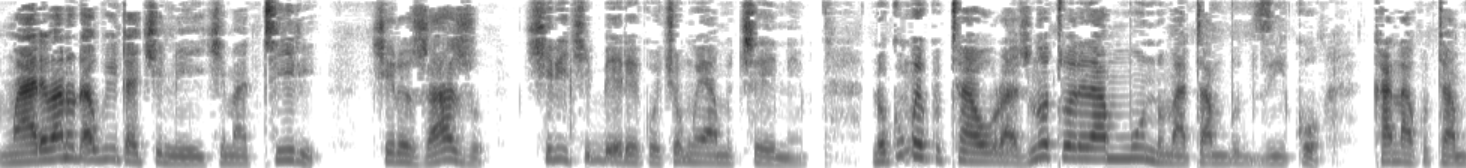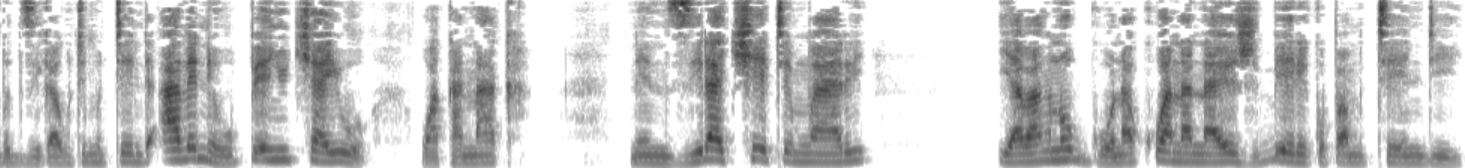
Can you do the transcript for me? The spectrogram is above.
Mwari vanoda kuita chinhu ichi matiri chero zvazvo chiri chibereko chomweya mutsvene. Nokumwe kutaura zvinotorera munhu matambudziko kana kutambudzika kuti mutende ave neupenyu chaihwo hwakanaka. Nenzira chete mwari yavanogona kuwana nayo zvibereko pamutendi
